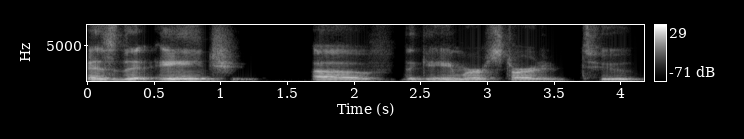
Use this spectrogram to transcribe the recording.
As the age of the gamer started to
